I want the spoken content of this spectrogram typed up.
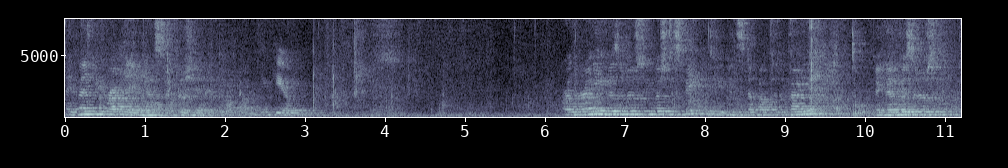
Hey, thank you for updating us, I appreciate it. You're welcome. Thank you. Are there any visitors who wish to speak? If you could step up to the podium. Okay, no visitors.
